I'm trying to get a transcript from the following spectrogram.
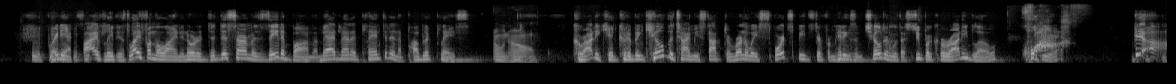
Brainiac 5 laid his life on the line in order to disarm a Zeta bomb a madman had planted in a public place. Oh no. Karate Kid could have been killed the time he stopped a runaway sports speedster from hitting some children with a super karate blow. Wha- Yeah.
